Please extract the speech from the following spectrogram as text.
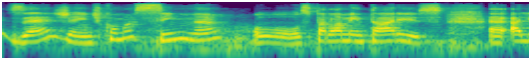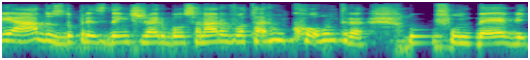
Pois é, gente, como assim, né? Os parlamentares é, aliados do presidente Jair Bolsonaro votaram contra o Fundeb.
